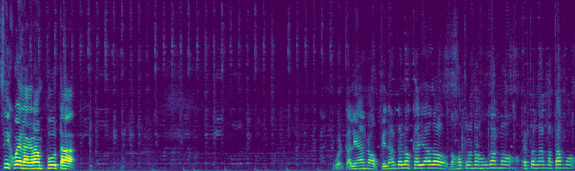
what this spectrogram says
Sí, fue la gran puta. Huercaliano, Pilar de los Callados. Nosotros no jugamos. Esto la matamos.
